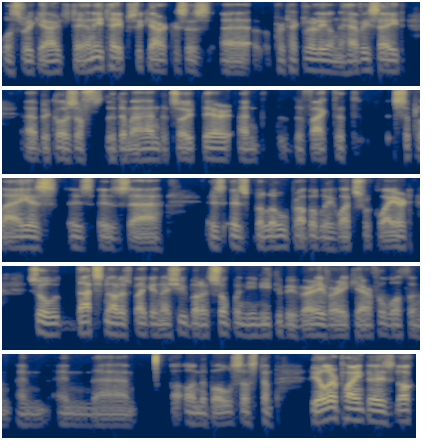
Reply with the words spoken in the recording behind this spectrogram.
with regards to any types of carcasses, uh, particularly on the heavy side, uh, because of the demand that's out there and the fact that supply is is is uh, is, is below probably what's required. So that's not as big an issue, but it's something you need to be very, very careful with in, in um, on the bull system. The other point is, look,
